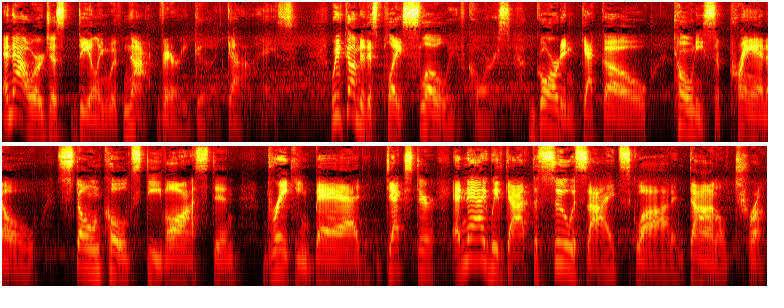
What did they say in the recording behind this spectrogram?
And now we're just dealing with not very good guys. We've come to this place slowly, of course. Gordon Gekko, Tony Soprano, Stone Cold Steve Austin, Breaking Bad, Dexter, and now we've got the Suicide Squad and Donald Trump.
